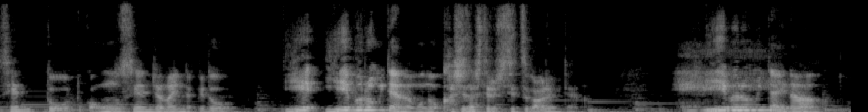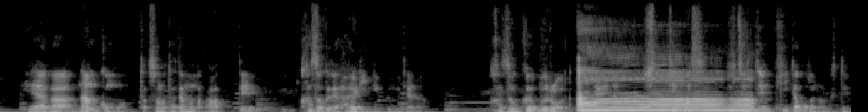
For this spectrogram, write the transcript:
銭湯とか温泉じゃないんだけど、家、家風呂みたいなものを貸し出してる施設があるみたいな。家風呂みたいな部屋が何個もその建物があって、家族で入りに行くみたいな。家族風呂みたいな。知ってます？全然聞いたことなくて。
